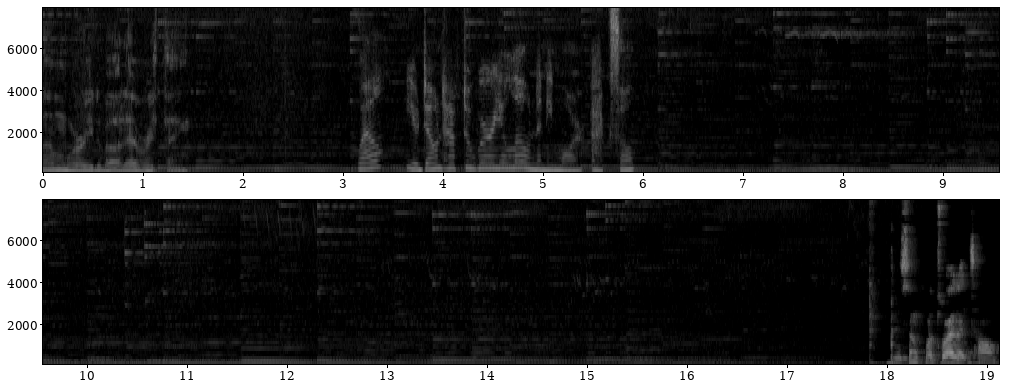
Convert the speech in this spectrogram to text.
I'm worried about everything. Well, you don't have to worry alone anymore, Axel. There's some from Twilight Town.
